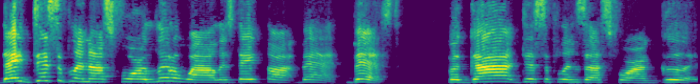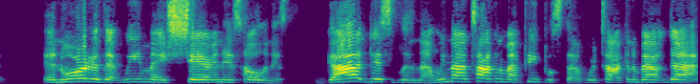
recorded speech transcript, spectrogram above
They discipline us for a little while as they thought bad, best, but God disciplines us for our good in order that we may share in his holiness. God disciplines. Now, we're not talking about people stuff, we're talking about God.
